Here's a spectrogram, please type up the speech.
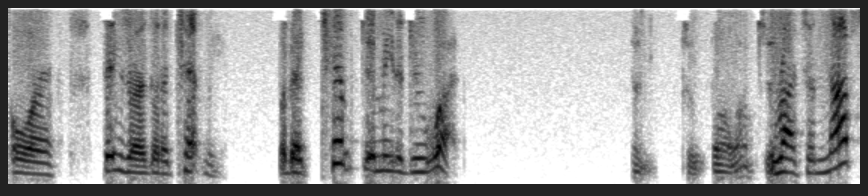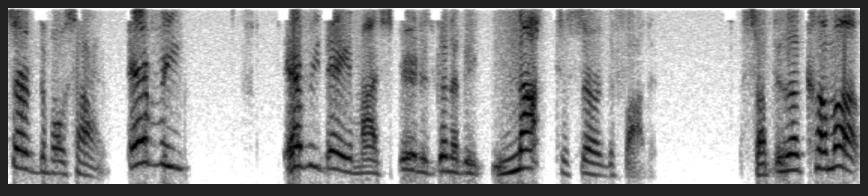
for things that are going to tempt me. But they're tempting me to do what? To, fall off. Right, to not serve the Most High. Every every day, my spirit is going to be not to serve the Father. Something will come up,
